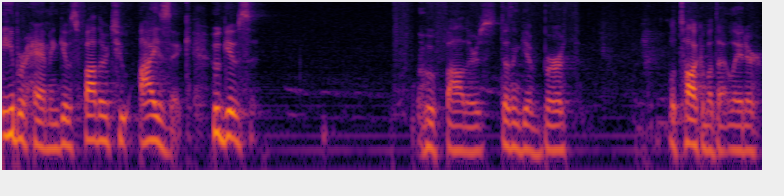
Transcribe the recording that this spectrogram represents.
Abraham and gives father to Isaac, who gives, who fathers, doesn't give birth. We'll talk about that later.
